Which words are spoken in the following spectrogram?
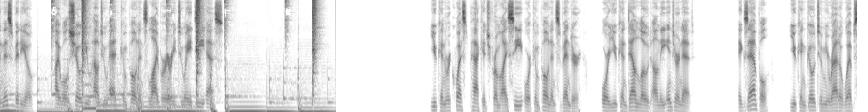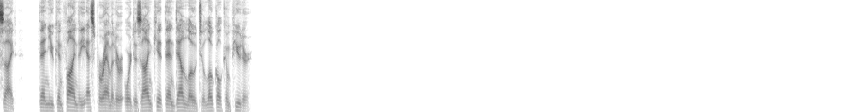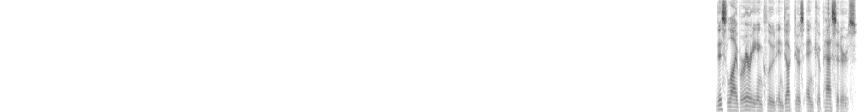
In this video, I will show you how to add components library to ADS. You can request package from IC or components vendor, or you can download on the internet. Example, you can go to Murata website, then you can find the S parameter or design kit then download to local computer. This library include inductors and capacitors.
